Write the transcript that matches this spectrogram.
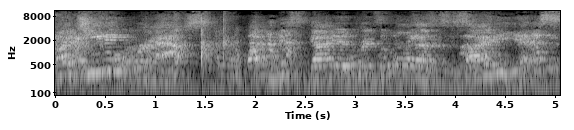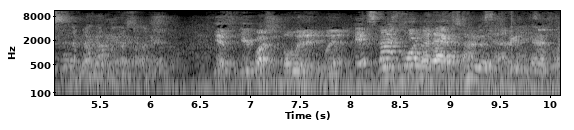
By cheating, perhaps. By misguided principles as a society, yes. Yes, your question. Limited win. It's not one that actually is three national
